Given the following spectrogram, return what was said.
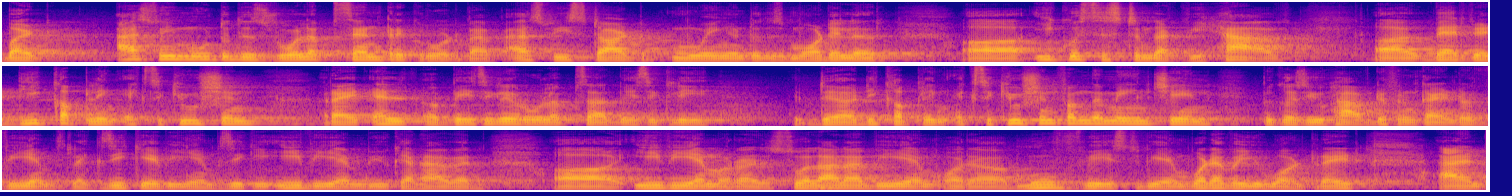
But as we move to this roll-up centric roadmap, as we start moving into this modular uh, ecosystem that we have, uh, where we're decoupling execution, right? uh, basically, rollups are basically decoupling execution from the main chain because you have different kind of VMs like ZK VM, ZK EVM. You can have an uh, EVM or a Solana VM or a move-based VM, whatever you want, right? And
